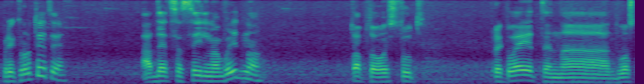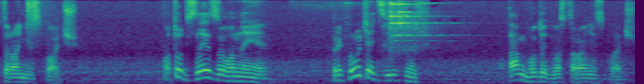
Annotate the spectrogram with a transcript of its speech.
Прикрутити, а де це сильно видно, тобто ось тут приклеїти на двосторонній скотч. Отут знизу вони прикрутять, звісно там буде двосторонній скотч.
